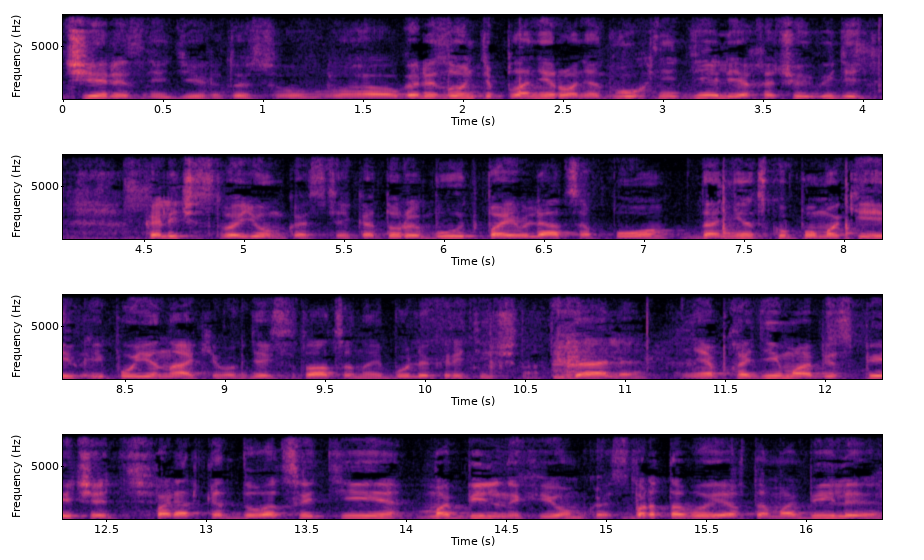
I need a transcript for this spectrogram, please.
через неделю. То есть в, в горизонте планирования двух недель я хочу видеть количество емкостей, которые будут появляться по Донецку, по Макеевке и по Янакиево, где ситуация наиболее критична. Далее, необходимо обеспечить порядка 20 мобильных емкостей. Бортовые автомобили,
